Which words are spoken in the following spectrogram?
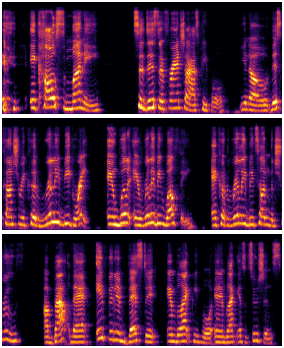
it costs money to disenfranchise people. You know, this country could really be great and will and really be wealthy and could really be telling the truth about that if it invested in Black people and in Black institutions.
